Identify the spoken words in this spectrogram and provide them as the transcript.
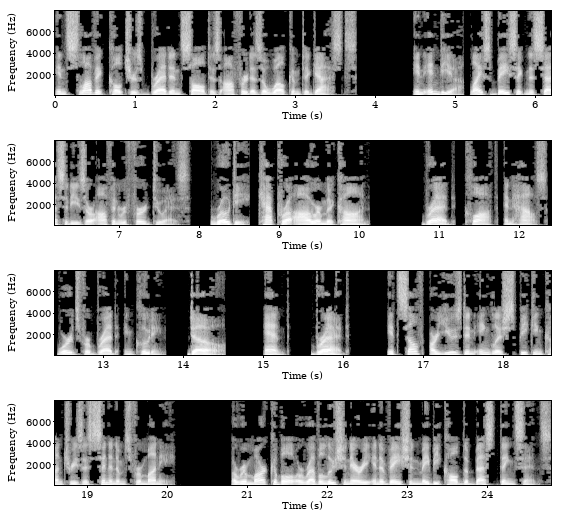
In Slavic cultures bread and salt is offered as a welcome to guests. In India, life's basic necessities are often referred to as roti, kapra aur makan, bread, cloth, and house. Words for bread, including dough and bread itself, are used in English-speaking countries as synonyms for money. A remarkable or revolutionary innovation may be called the best thing since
